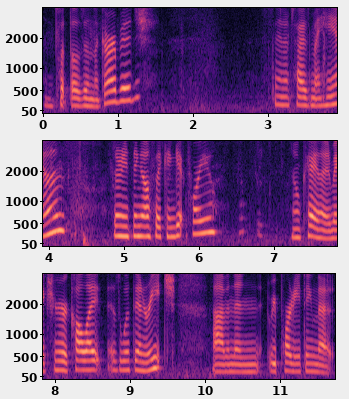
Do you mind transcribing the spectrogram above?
and put those in the garbage. Sanitize my hands. Is there anything else I can get for you? Okay, and then make sure her call light is within reach. Um, and then report anything that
